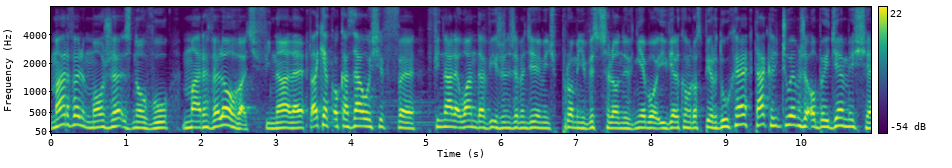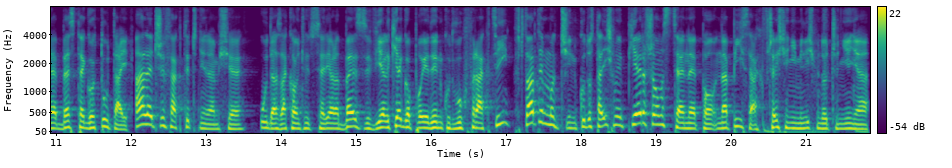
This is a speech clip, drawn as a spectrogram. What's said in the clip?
Marvel może znowu marvelować w finale. Tak jak okazało się w finale WandaVision, że będziemy mieć promień wystrzelony w niebo i wielką rozpierduchę, tak liczyłem, że obejdziemy się bez tego tutaj. Ale czy faktycznie nam się uda zakończyć serial bez wielkiego pojedynku dwóch frakcji. W czwartym odcinku dostaliśmy pierwszą scenę po napisach. Wcześniej nie mieliśmy do czynienia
